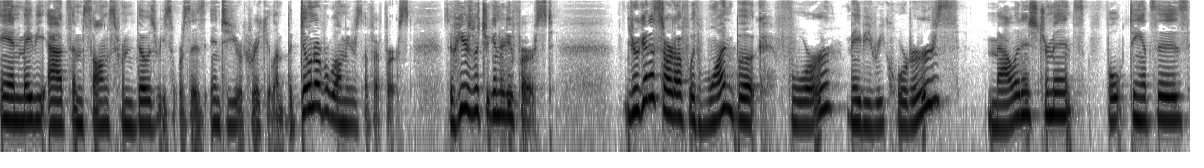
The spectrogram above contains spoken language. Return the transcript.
and maybe add some songs from those resources into your curriculum. But don't overwhelm yourself at first. So here's what you're going to do first you're going to start off with one book for maybe recorders, mallet instruments, folk dances,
